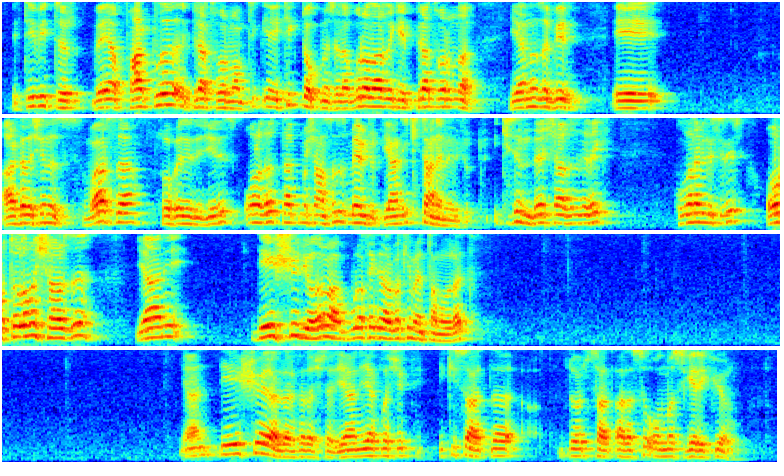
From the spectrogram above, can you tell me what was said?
e, Twitter veya farklı e, platform, e, TikTok mesela buralardaki platformlar yanınıza bir e, arkadaşınız varsa sohbet edeceğiniz ona da takma şansınız mevcut. Yani iki tane mevcut. İkisini de şarj ederek kullanabilirsiniz. Ortalama şarjı yani değişiyor diyorlar ama burada tekrar bakayım ben tam olarak. Yani değişiyor herhalde arkadaşlar. Yani yaklaşık 2 saatle 4 saat arası olması gerekiyor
